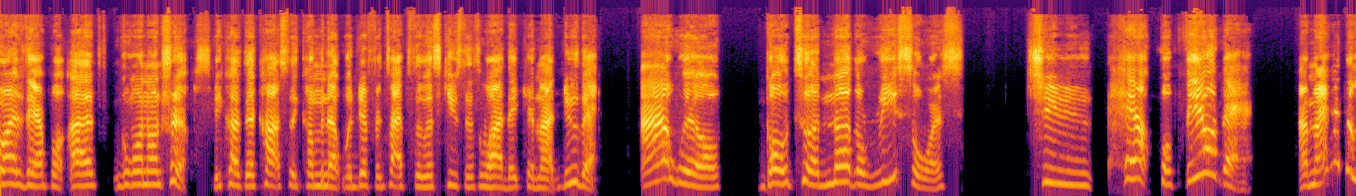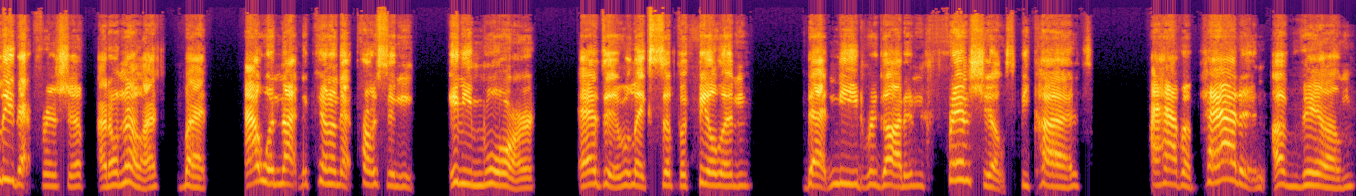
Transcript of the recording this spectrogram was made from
for example, us going on trips because they're constantly coming up with different types of excuses why they cannot do that. I will go to another resource to help fulfill that. I might have to leave that friendship. I don't know. I, but I would not depend on that person anymore as it relates to fulfilling that need regarding friendships because I have a pattern of them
